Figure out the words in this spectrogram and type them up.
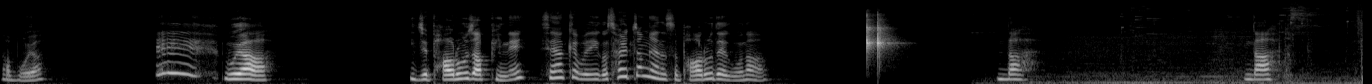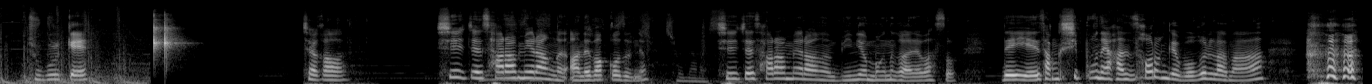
나 뭐야? 에, 뭐야? 이제 바로 잡히네? 생각해보니 이거 설정해놔서 바로 되구나. 나, 나 죽을게. 제가 실제 사람이랑은 안 해봤거든요. 실제 사람이랑은 미니언 먹는 거 안 해봤어. 내 예상 10분에 한 30개 먹을라나?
